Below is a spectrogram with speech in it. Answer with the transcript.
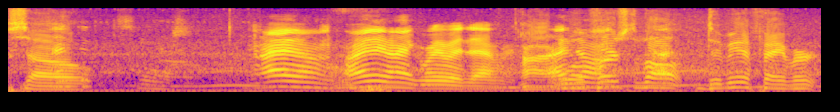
So, I don't. I don't agree with that. Man. all right. I Well, first of all, do me a favor.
